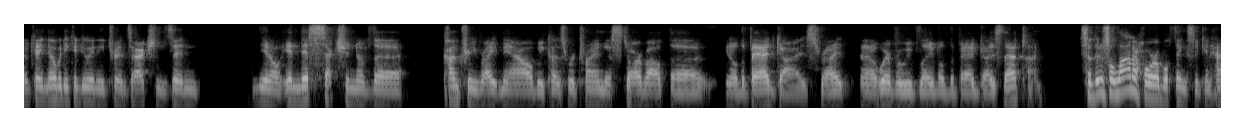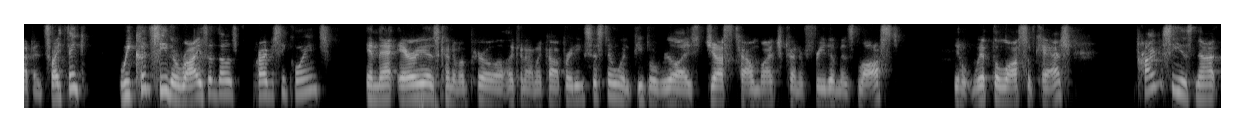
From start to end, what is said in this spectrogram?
Okay. Nobody can do any transactions in, you know, in this section of the country right now because we're trying to starve out the, you know, the bad guys, right? Uh, whoever we've labeled the bad guys that time. So there's a lot of horrible things that can happen. So I think we could see the rise of those privacy coins in that area as kind of a parallel economic operating system when people realize just how much kind of freedom is lost, you know, with the loss of cash. Privacy is not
